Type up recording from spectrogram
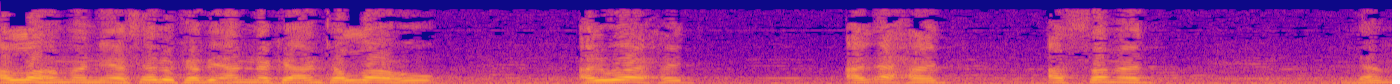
اللهم إني أسألك بأنك أنت الله الواحد الأحد الصمد. لم؟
